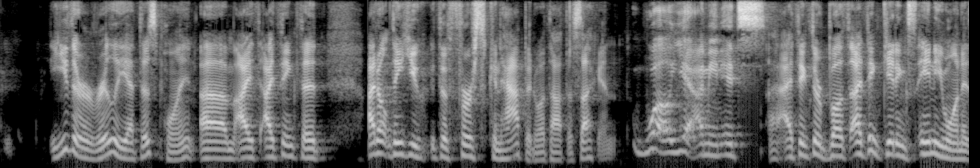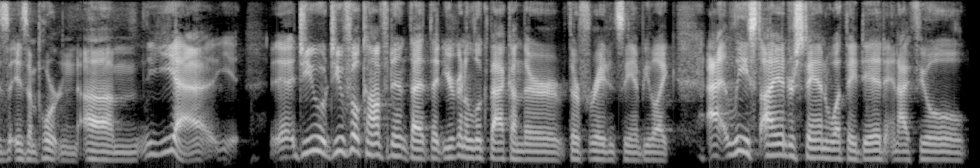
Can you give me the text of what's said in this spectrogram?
either really at this point. Um, I I think that I don't think you the first can happen without the second. Well, yeah, I mean it's. I think they're both. I think getting anyone is is important. Um, yeah. Uh, do you do you feel confident that that you're going to look back on their their free agency and be like, at least I understand what they did and I feel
